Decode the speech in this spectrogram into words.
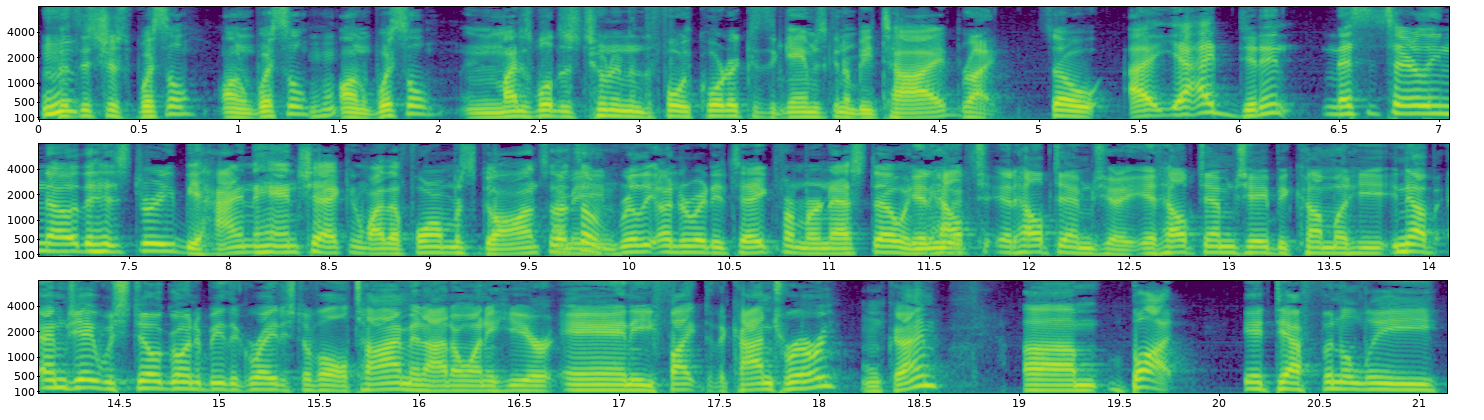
because mm-hmm. it's just whistle on whistle mm-hmm. on whistle. And might as well just tune in in the fourth quarter because the game's going to be tied. Right. So uh, yeah, I didn't necessarily know the history behind the hand check and why the form was gone. So that's I mean, a really underrated take from Ernesto. And it helped. It helped MJ. It helped MJ become what he. Now MJ was still going to be the greatest of all time, and I don't want to hear any fight to the contrary. Okay, um, but it definitely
